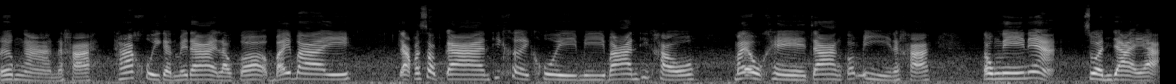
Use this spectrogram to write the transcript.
เริ่มงานนะคะ ถ้าคุยกันไม่ได้เราก็บายบาย จากประสบการณ์ที่เคยคุยมีบ้านที่เขาไม่โอเคจ้างก็มีนะคะ ตรงนี้เนี่ยส่วนใหญ่อะ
